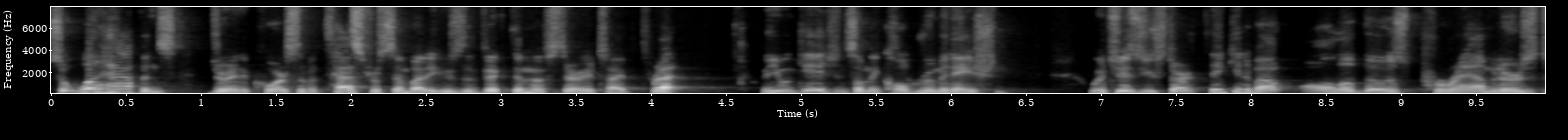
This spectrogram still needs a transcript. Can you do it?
So, what happens during the course of a test for somebody who's a victim of stereotype threat? Well, you engage in something called rumination which is you start thinking about all of those parameters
